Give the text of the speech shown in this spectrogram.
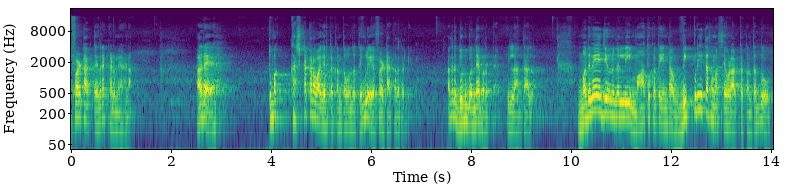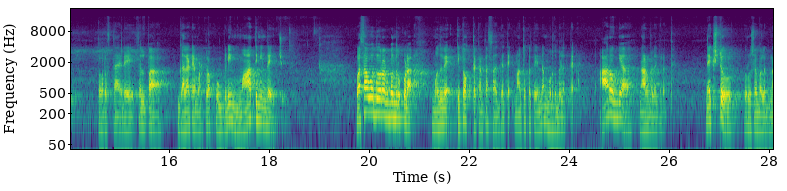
ಎಫರ್ಟ್ ಆಗ್ತಾ ಇದ್ದರೆ ಕಡಿಮೆ ಹಣ. ಆದರೆ ತುಂಬ ಕಷ್ಟಕರವಾಗಿರ್ತಕ್ಕಂಥ ಒಂದು ತಿಂಗಳು ಎಫರ್ಟ್ ಹಾಕೋದ್ರಲ್ಲಿ. ಆದರೆ ದುಡ್ಡು ಬಂದೇ ಬರುತ್ತೆ, ಇಲ್ಲ ಅಂತ ಅಲ್ಲ. ಮದುವೆ ಜೀವನದಲ್ಲಿ ಮಾತುಕತೆಯಿಂದ ವಿಪರೀತ ಸಮಸ್ಯೆಗಳಾಗ್ತಕ್ಕಂಥದ್ದು ತೋರಿಸ್ತಾ ಇದೆ. ಸ್ವಲ್ಪ ಗಲಾಟೆ ಮಾಡ್ಕೊಳಕ್ಕೆ ಹೋಗ್ಬಿಡಿ, ಮಾತಿನಿಂದ ಹೆಚ್ಚು. ಹೊಸ ಓದೋರವ್ರು ಬಂದರೂ ಕೂಡ ಮದುವೆ ಕಿತ್ತೋಗ್ತಕ್ಕಂಥ ಸಾಧ್ಯತೆ ಮಾತುಕತೆಯಿಂದ ಮುರಿದು ಬೀಳುತ್ತೆ. ಆರೋಗ್ಯ ನಾರ್ಮಲ್ ಆಗಿರುತ್ತೆ. ನೆಕ್ಸ್ಟು ವೃಷಭ ಲಗ್ನ.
